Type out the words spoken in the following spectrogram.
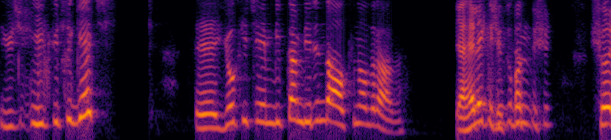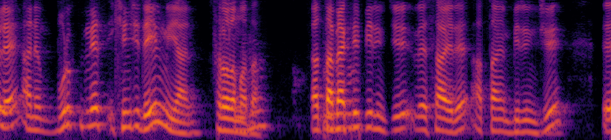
İlk üçü geç. E, yok hiç Embiid'den birinde altın alır abi. Ya hele ki çünkü Kesin... bak düşün. Şöyle hani Brook net ikinci değil mi yani sıralamada? Hı-hı. Hatta Hı-hı. belki de birinci vesaire. Hatta birinci. E,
